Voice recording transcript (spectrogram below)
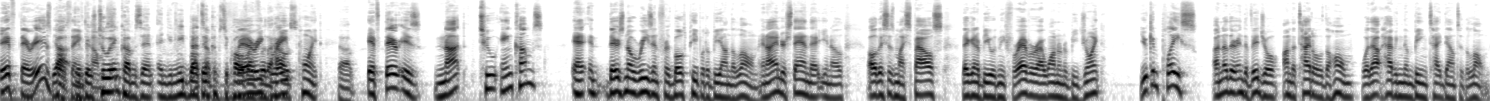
If there is yeah. both if incomes, If there's two incomes and and you need both that's incomes to qualify for the house. Very great point. Yeah. If there is not two incomes, and, and there's no reason for both people to be on the loan. And I understand that you know, oh, this is my spouse; they're going to be with me forever. I want them to be joint. You can place another individual on the title of the home without having them being tied down to the loan.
